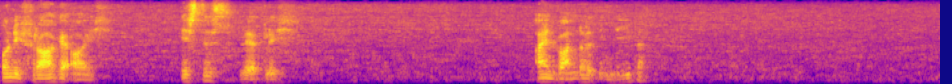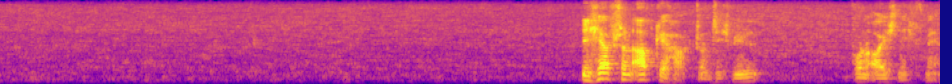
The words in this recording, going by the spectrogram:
Und ich frage euch, ist es wirklich ein Wandel in Liebe? Ich habe schon abgehakt und ich will von euch nichts mehr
